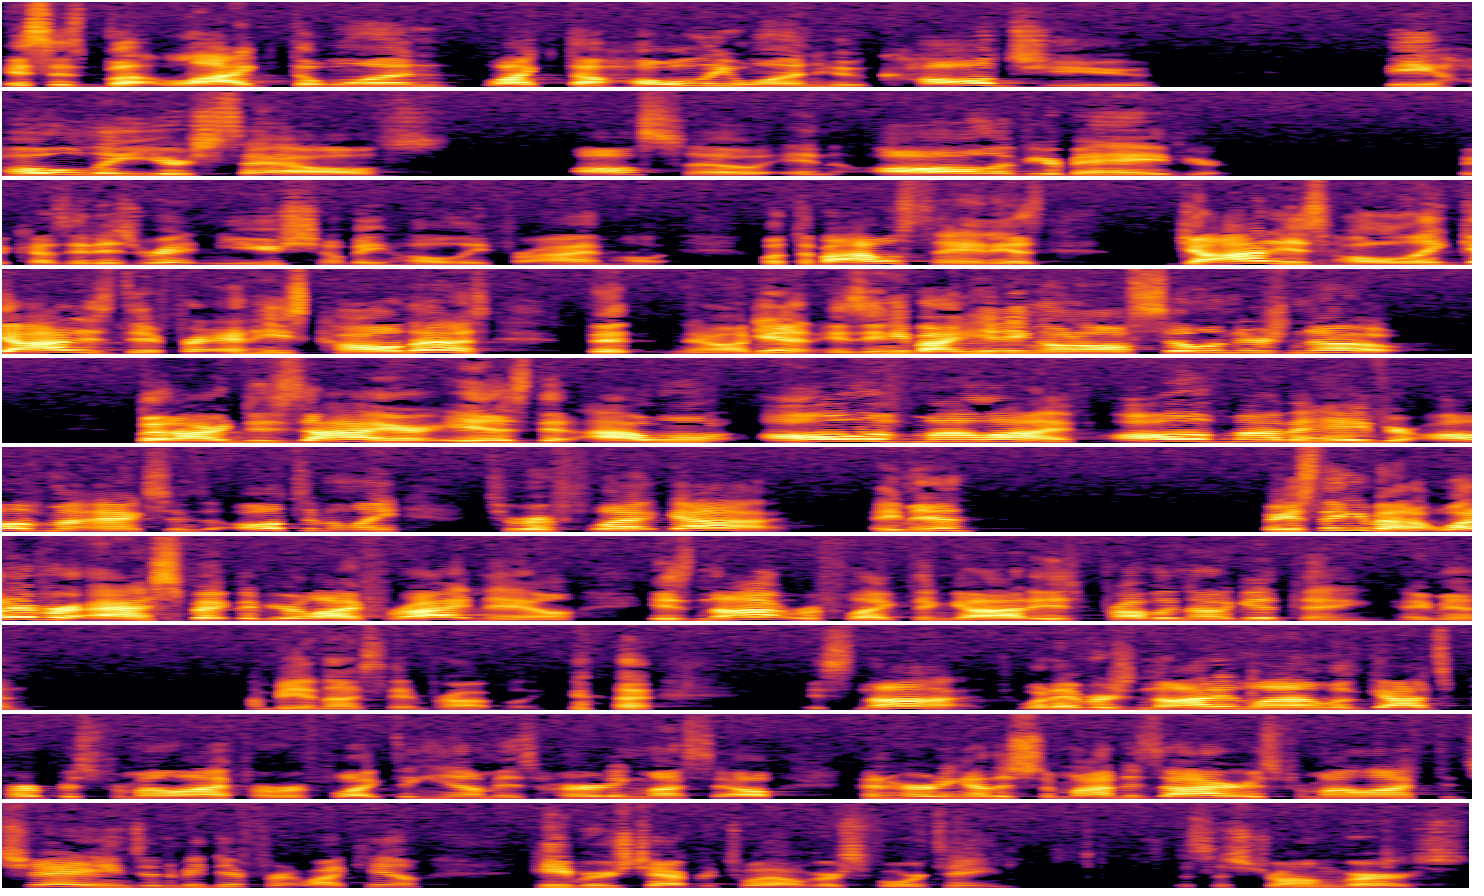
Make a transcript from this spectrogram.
It says, But like the one, like the Holy One who called you, be holy yourselves also in all of your behavior. because it is written, You shall be holy, for I am holy. What the Bible's saying is, God is holy, God is different, and He's called us. That now again, is anybody hitting on all cylinders? No. But our desire is that I want all of my life, all of my behavior, all of my actions ultimately to reflect God. Amen? Because think about it. Whatever aspect of your life right now is not reflecting God is probably not a good thing. Amen? I'm being nice saying probably. it's not. Whatever's not in line with God's purpose for my life or reflecting Him is hurting myself and hurting others. So my desire is for my life to change and to be different like Him. Hebrews chapter 12, verse 14. This is a strong verse.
